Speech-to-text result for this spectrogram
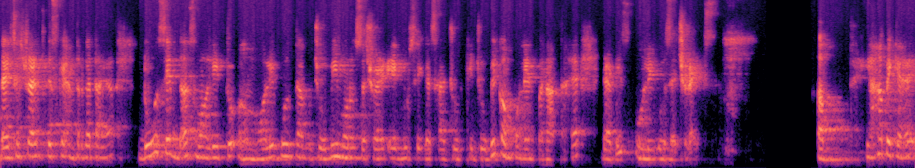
डाइसेचराइड्स किसके अंतर्गत आया? दो से दस मॉलिक्यूल तक जो भी मोनोसेचराइड एक दूसरे के साथ जुड़ के जो भी कंपोनेंट बनाता है दैट इज़ ओलिगोसेचराइड्स अब यहाँ पे क्या है?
